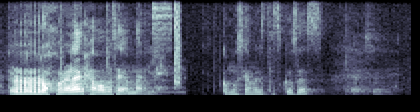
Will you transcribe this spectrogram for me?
rojo-naranja, vamos a llamarle. ¿Cómo se llaman estas cosas?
